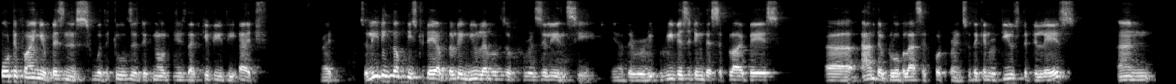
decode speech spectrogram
fortifying your business with the tools and technologies that give you the edge, right? So leading companies today are building new levels of resiliency. You know, they're re revisiting their supply base uh, and their global asset footprint so they can reduce the delays and,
